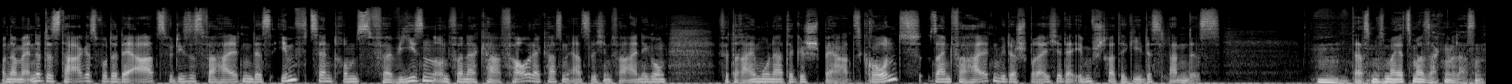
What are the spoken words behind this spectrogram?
Und am Ende des Tages wurde der Arzt für dieses Verhalten des Impfzentrums verwiesen und von der KV, der Kassenärztlichen Vereinigung, für drei Monate gesperrt. Grund, sein Verhalten widerspräche der Impfstrategie des Landes. Hm, das müssen wir jetzt mal sacken lassen.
